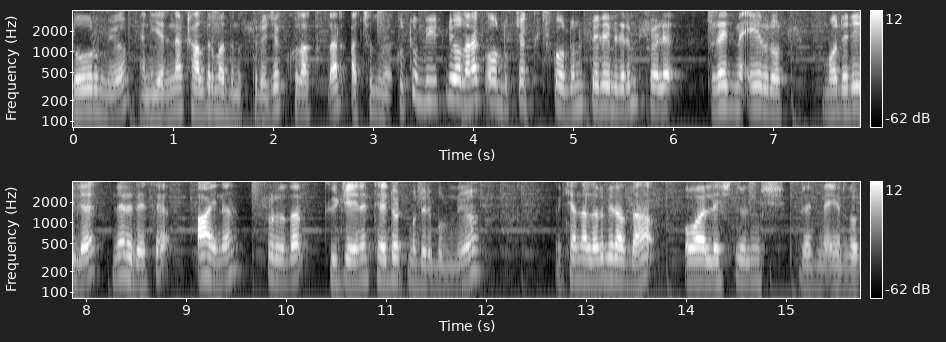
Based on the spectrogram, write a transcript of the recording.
doğurmuyor. Yani yerinden kaldırmadığınız sürece kulaklıklar açılmıyor. Kutu büyüklüğü olarak oldukça küçük olduğunu söyleyebilirim. Şöyle Redmi AirDot modeliyle neredeyse aynı. Şurada da QC'nin T4 modeli bulunuyor. Kenarları biraz daha ovalleştirilmiş Redmi AirDot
